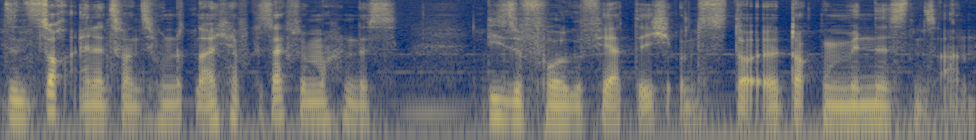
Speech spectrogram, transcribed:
Sind es doch 21 Minuten. Aber ich habe gesagt, wir machen das diese Folge fertig und äh, docken mindestens an.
